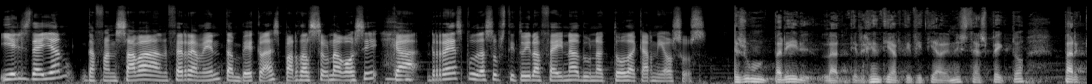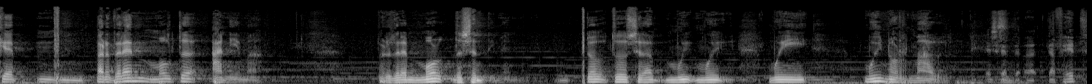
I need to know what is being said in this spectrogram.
I ells deien, defensaven fèrreament, també, clar, és part del seu negoci, que res podrà substituir la feina d'un actor de carn i ossos. És un perill la intel·ligència artificial en aquest aspecte perquè mm, perdrem molta ànima, perdrem molt de sentiment. Todo, todo serà muy, muy, muy, muy normal. És que, de, de fet,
